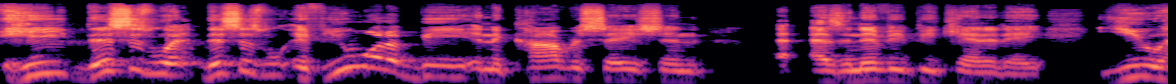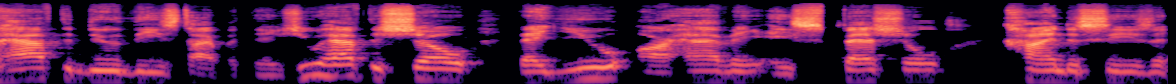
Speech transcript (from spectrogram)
he this is what this is if you want to be in the conversation as an MVP candidate, you have to do these type of things. You have to show that you are having a special kind of season.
